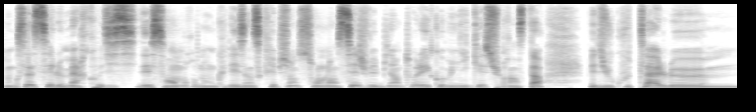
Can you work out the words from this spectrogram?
Donc ça, c'est le mercredi 6 décembre. Donc les inscriptions sont lancées. Je vais bientôt les communiquer sur Insta. Mais du coup, tu as le...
